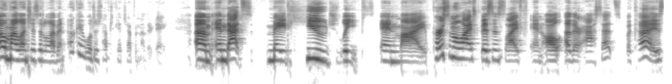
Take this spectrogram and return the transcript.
Oh, my lunch is at 11. Okay, we'll just have to catch up another day. Um, and that's made huge leaps in my personal life, business life, and all other assets because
